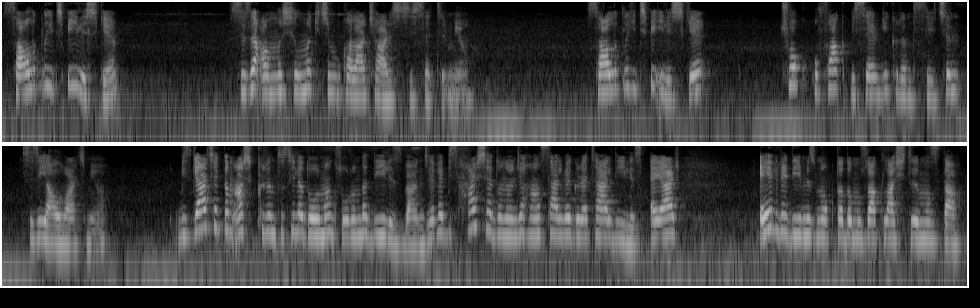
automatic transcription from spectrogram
Sağlıklı hiçbir ilişki size anlaşılmak için bu kadar çaresiz hissettirmiyor. Sağlıklı hiçbir ilişki çok ufak bir sevgi kırıntısı için sizi yalvartmıyor. Biz gerçekten aşk kırıntısıyla doymak zorunda değiliz bence ve biz her şeyden önce Hansel ve Gretel değiliz. Eğer ev dediğimiz noktadan uzaklaştığımızda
